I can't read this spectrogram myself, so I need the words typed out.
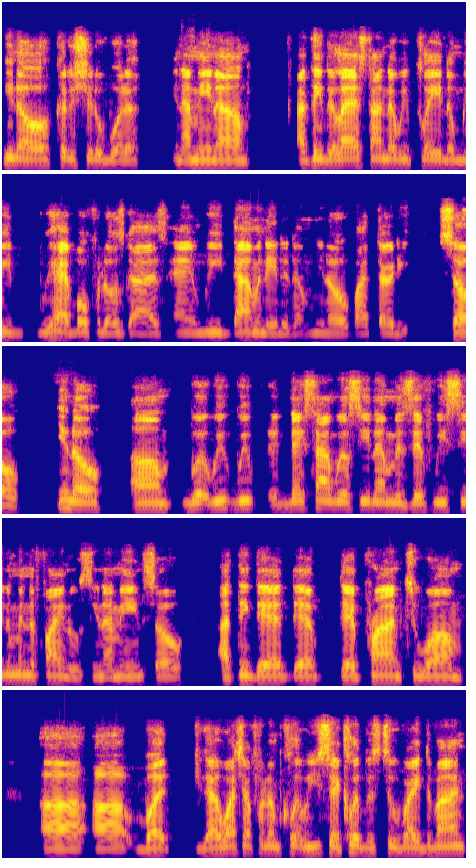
you know, coulda, shoulda, woulda. You know what I mean? Um, I think the last time that we played them, we we had both of those guys and we dominated them, you know, by 30. So, you know, um, we, we we next time we'll see them as if we see them in the finals, you know what I mean? So I think they're they're they're primed to um uh uh but you gotta watch out for them clippers. You said clippers too, right, Divine?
